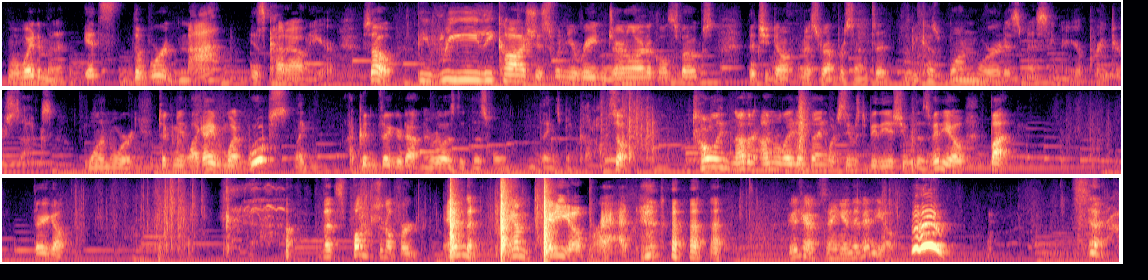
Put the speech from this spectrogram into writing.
well wait a minute it's the word not is cut out here so be really cautious when you're reading journal articles folks that you don't misrepresent it because one word is missing or your printer sucks one word it took me like i even went whoops like i couldn't figure it out and i realized that this whole thing's been cut off so totally another unrelated thing which seems to be the issue with this video but there you go that's functional for in the damn video, Brad. Good job saying in the video. Woohoo!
